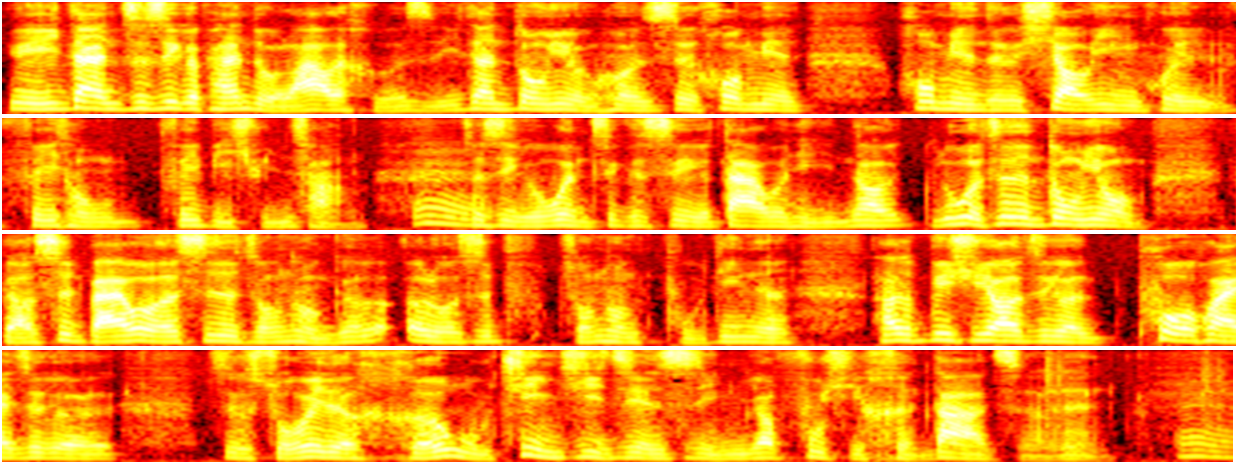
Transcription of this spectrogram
因为一旦这是一个潘朵拉的盒子，一旦动用，或者是后面后面这个效应会非同非比寻常。嗯，这是一个问，这个是一个大问题。那如果真的动用，表示白俄罗斯的总统跟俄罗斯总统普丁呢，他是必须要这个破坏这个。这个所谓的核武禁忌这件事情要负起很大的责任。嗯，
